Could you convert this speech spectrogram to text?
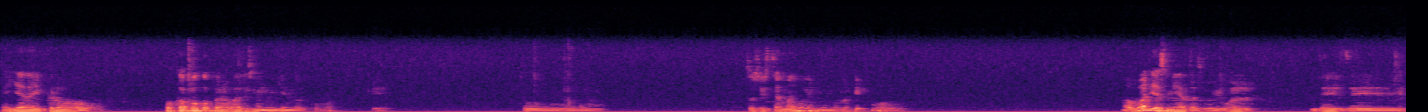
Y ya de ahí creo, poco a poco, pero va disminuyendo como que tu, tu sistema, güey, inmunológico o, o varias mierdas, güey, igual desde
